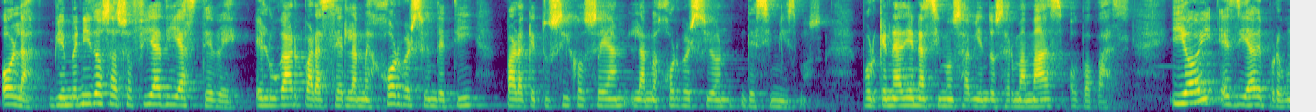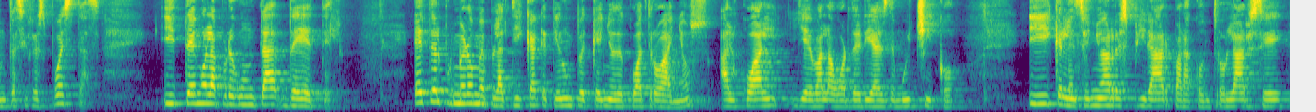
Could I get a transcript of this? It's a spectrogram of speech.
Hola, bienvenidos a Sofía Díaz TV, el lugar para ser la mejor versión de ti, para que tus hijos sean la mejor versión de sí mismos, porque nadie nacimos sabiendo ser mamás o papás. Y hoy es día de preguntas y respuestas, y tengo la pregunta de Ethel. Ethel primero me platica que tiene un pequeño de cuatro años, al cual lleva la guardería desde muy chico, y que le enseñó a respirar para controlarse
